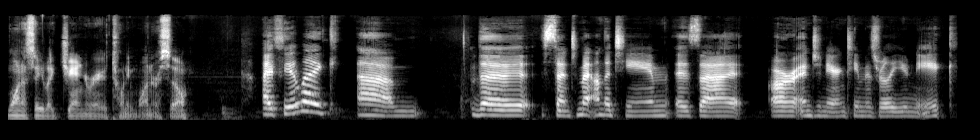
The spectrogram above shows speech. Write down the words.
want to say like January of 21 or so. I feel like um, the sentiment on the team is that our engineering team is really unique.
